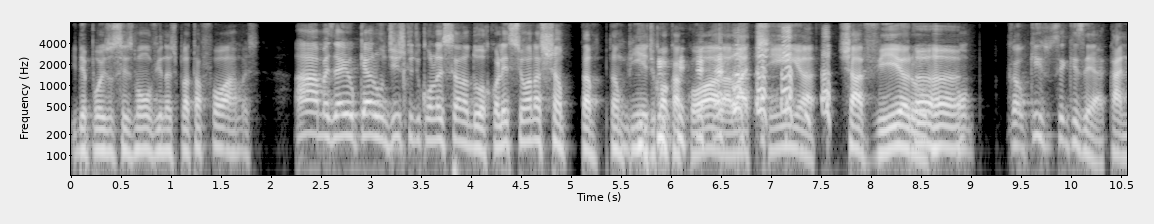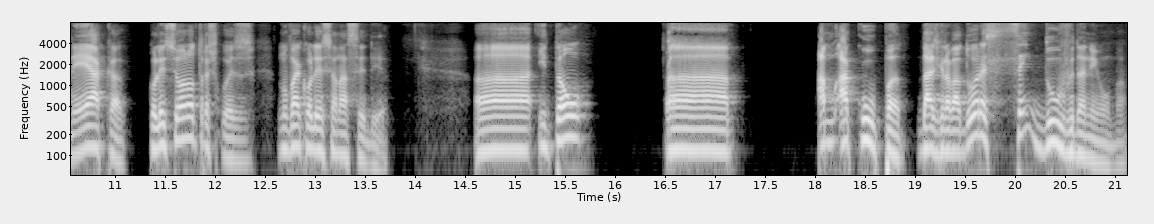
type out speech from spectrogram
E depois vocês vão ouvir nas plataformas. Ah, mas aí eu quero um disco de colecionador. Coleciona tampinha de Coca-Cola, latinha, chaveiro, uhum. o que você quiser, caneca. Coleciona outras coisas. Não vai colecionar CD. Uh, ah, então, uh, a, a culpa das gravadoras, sem dúvida nenhuma.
